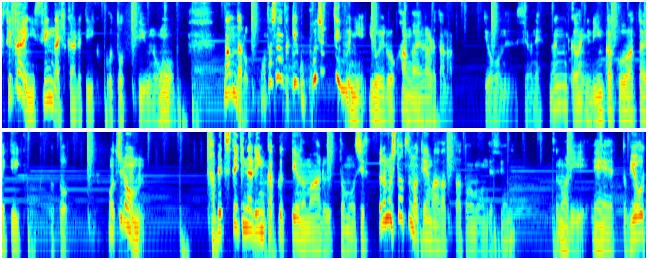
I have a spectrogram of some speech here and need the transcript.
世界に線が引かれていくことっていうのを、なんだろう、私なんか結構ポジティブにいろいろ考えられたなって思うんですよね。何かに輪郭を与えていくこと。もちろん、差別的な輪郭っていうのもあると思うし、それも一つのテーマだったと思うんですよね。つまり、えー、っと、病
